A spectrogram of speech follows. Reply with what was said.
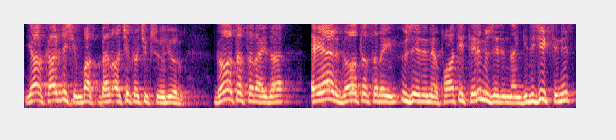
ya kardeşim bak ben açık açık söylüyorum. Galatasaray'da eğer Galatasaray'ın üzerine Fatih Terim üzerinden gideceksiniz ger-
